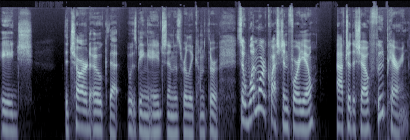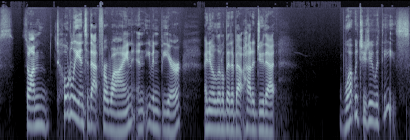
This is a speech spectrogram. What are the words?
age. The charred oak that it was being aged in has really come through. So one more question for you after the show: food pairings. So I'm totally into that for wine and even beer. I know a little bit about how to do that. What would you do with these?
